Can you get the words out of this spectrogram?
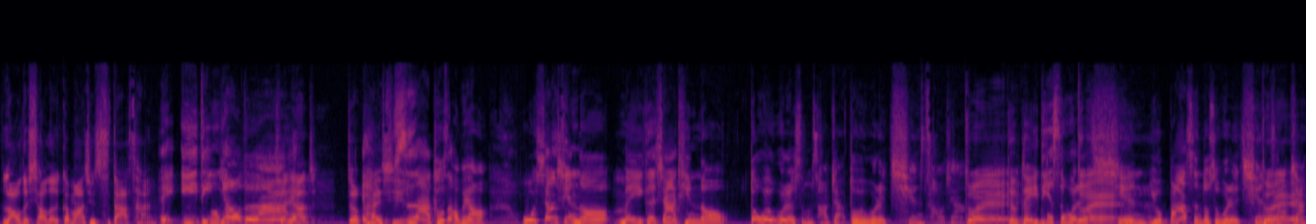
老的小的干嘛去吃大餐？哎，一定要的啊，全家就开心。是啊，投资好朋友，我相信呢，每一个家庭呢。都会为了什么吵架？都会为了钱吵架，对对不对？一定是为了钱，有八成都是为了钱吵架。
